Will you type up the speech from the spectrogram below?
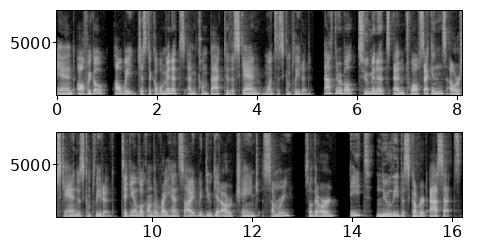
and off we go. I'll wait just a couple minutes and come back to the scan once it's completed. After about 2 minutes and 12 seconds, our scan is completed. Taking a look on the right hand side, we do get our change summary. So there are eight newly discovered assets.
